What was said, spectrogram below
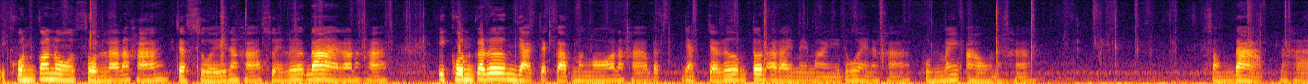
อีกคนก็โนสนแล้วนะคะ จะสวยนะคะ สวยเลือกได้แล้วนะคะ อีกคนก็เริ่มอยากจะกลับมาง้อนะคะ แบบอยากจะเริ่มต้นอะไรใหม่ ๆ ด้วยนะคะ คุณไม่เอานะคะสองดาบนะคะ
